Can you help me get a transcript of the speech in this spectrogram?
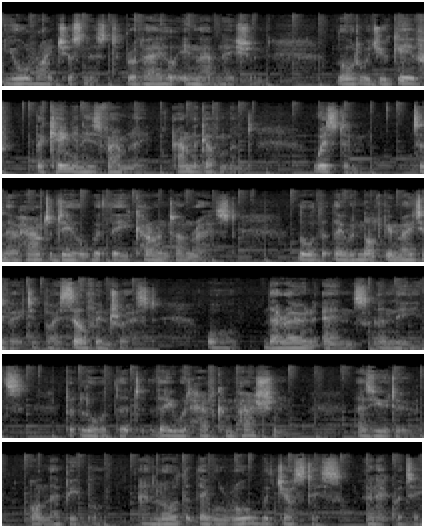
your righteousness to prevail in that nation. Lord, would you give the king and his family and the government wisdom to know how to deal with the current unrest. Lord, that they would not be motivated by self interest or their own ends and needs, but Lord, that they would have compassion as you do on their people, and Lord, that they will rule with justice and equity.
